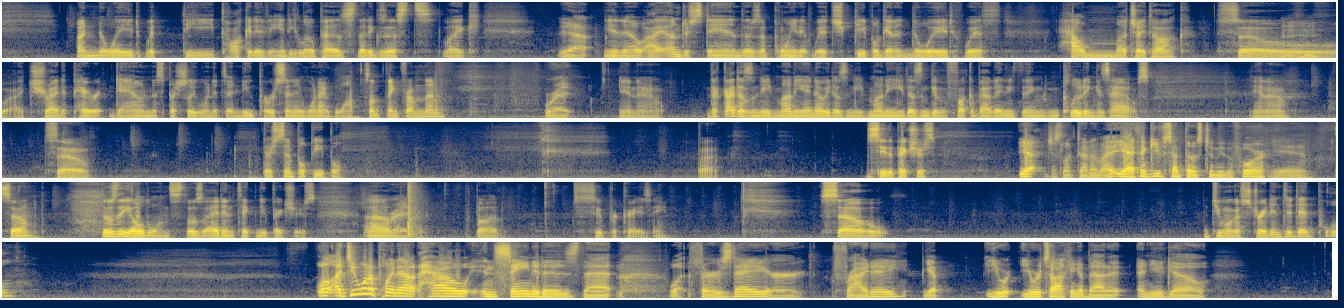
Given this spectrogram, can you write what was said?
annoyed with the talkative Andy Lopez that exists. Like, yeah. you know, I understand there's a point at which people get annoyed with how much I talk. So mm-hmm. I try to pare it down, especially when it's a new person and when I want something from them. Right. You know, that guy doesn't need money. I know he doesn't need money. He doesn't give a fuck about anything, including his house. You know? So they're simple people. But see the pictures? Yeah, just looked at them. I, yeah, I think you've sent those to me before. Yeah. So those are the old ones. Those I didn't take new pictures. Um, right. but super crazy. So, do you want to go straight into Deadpool? Well, I do want to point out how insane it is that what Thursday or Friday Yep. you were you were talking about it and you go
